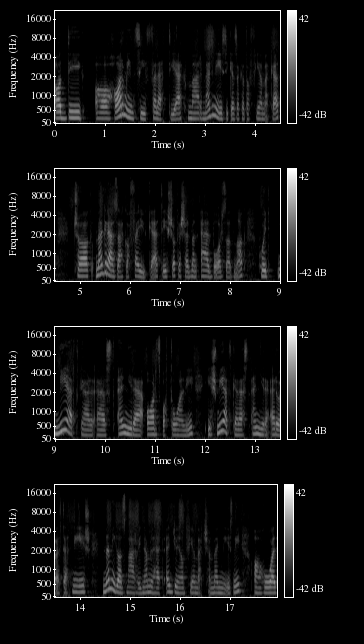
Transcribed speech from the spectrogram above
addig a 30 év felettiek már megnézik ezeket a filmeket, csak megrázzák a fejüket, és sok esetben elborzadnak, hogy miért kell ezt ennyire arcba tolni, és miért kell ezt ennyire erőltetni, és nem igaz már, hogy nem lehet egy olyan filmet sem megnézni, ahol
